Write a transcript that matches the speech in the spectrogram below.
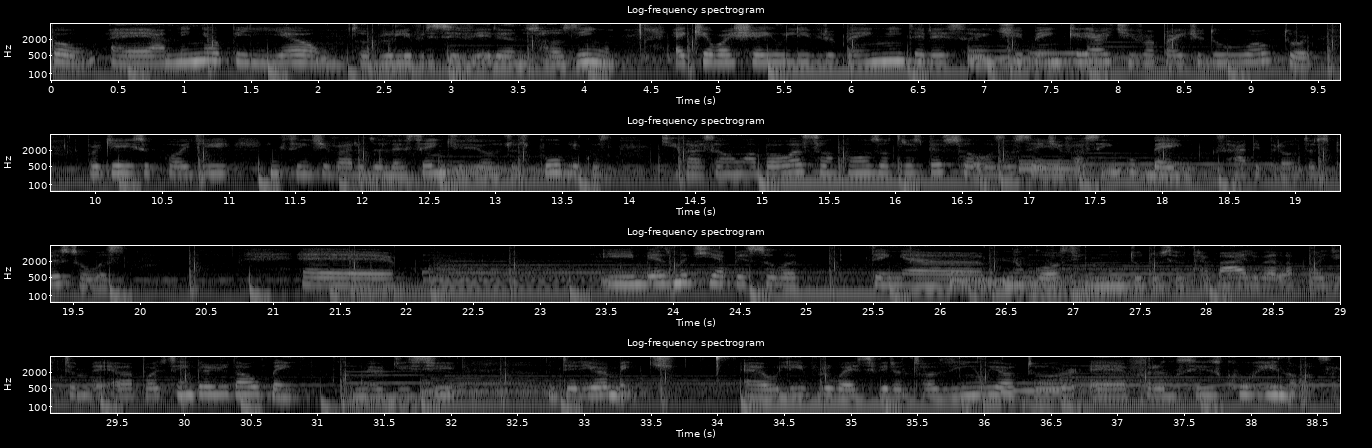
Bom, é, a minha opinião sobre o livro Se Virando Sozinho é que eu achei o livro bem interessante e bem criativo a parte do autor, porque isso pode incentivar adolescentes e outros públicos que façam uma boa ação com as outras pessoas, ou seja, façam o bem, sabe, para outras pessoas. É... E mesmo que a pessoa tenha não goste muito do seu trabalho, ela pode também, ela pode sempre ajudar o bem, como eu disse anteriormente. É, o livro é Se Virando Sozinho e o autor é Francisco Rinosa.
